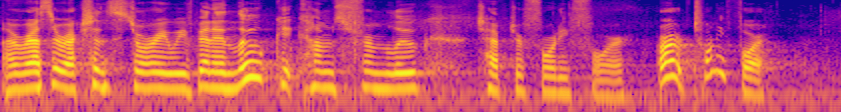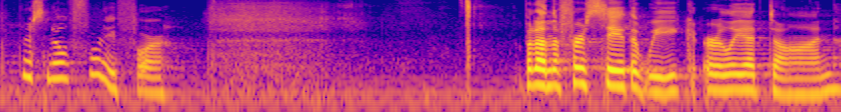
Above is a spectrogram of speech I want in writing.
Our resurrection story, we've been in Luke. It comes from Luke chapter 44, or 24. There's no 44. But on the first day of the week, early at dawn,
